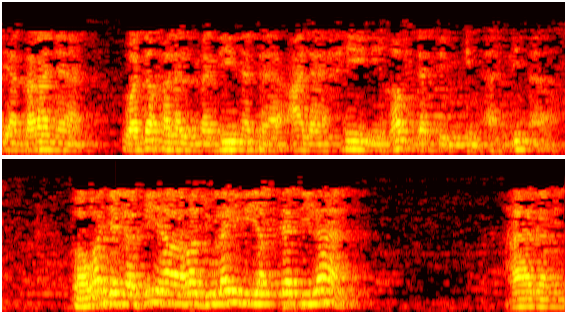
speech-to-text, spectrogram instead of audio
di antaranya ودخل المدينة على حين غفلة من أهلها. فوجد فيها رجلين يقتتلان. هذا من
